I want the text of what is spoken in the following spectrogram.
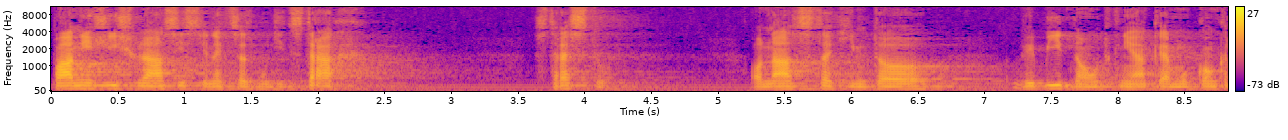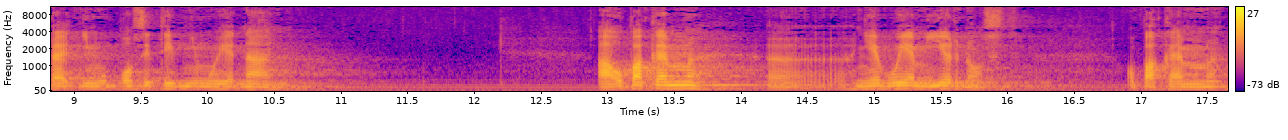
Pán Ježíš v nás jistě nechce zbudit strach z trestu. On nás chce tímto vybídnout k nějakému konkrétnímu pozitivnímu jednání. A opakem eh, hněvu je mírnost. Opakem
